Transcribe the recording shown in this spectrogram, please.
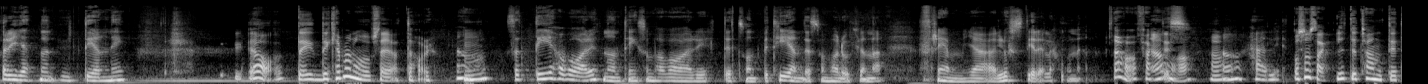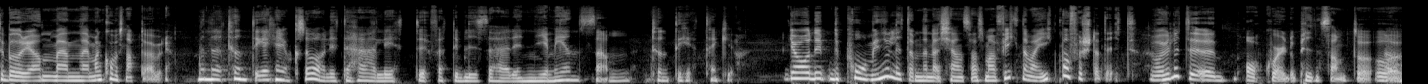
Har det gett någon utdelning? Ja, det, det kan man nog säga att det har. Mm. Så det har varit någonting som har varit ett sånt beteende som har då kunnat främja lust i relationen? Ja, faktiskt. Ja, ja. ja härligt. Och som sagt, lite töntigt i början men man kommer snabbt över det. Men det tuntiga kan ju också vara lite härligt för att det blir så här en gemensam tuntighet, tänker jag. Ja, det, det påminner lite om den där känslan som man fick när man gick på första dejt. Det var ju lite eh, awkward och pinsamt och, och ja.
